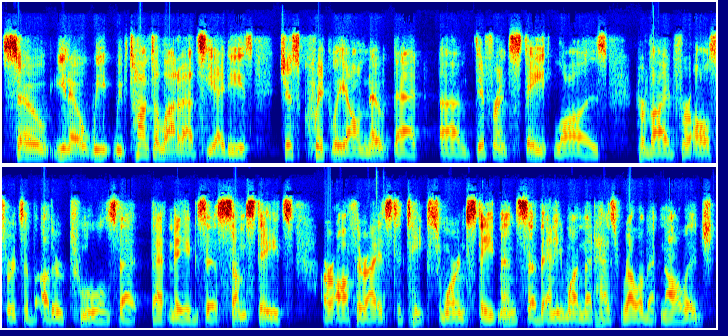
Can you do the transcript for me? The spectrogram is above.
so, you know, we, we've talked a lot about CIDs. Just quickly, I'll note that um, different state laws provide for all sorts of other tools that, that may exist. Some states are authorized to take sworn statements of anyone that has relevant knowledge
